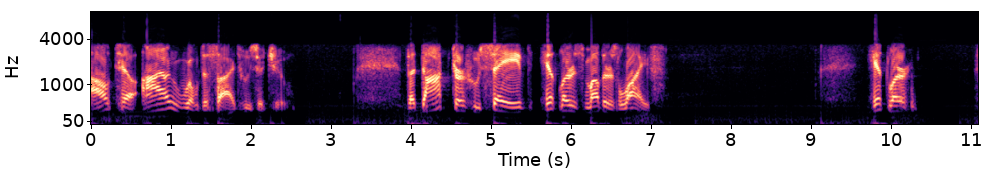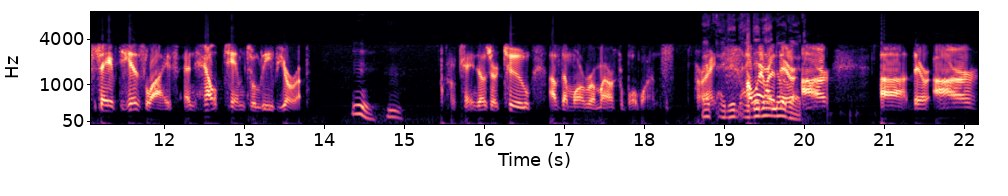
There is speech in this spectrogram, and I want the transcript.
"I'll tell. I will decide who's a Jew." The doctor who saved Hitler's mother's life, Hitler saved his life and helped him to leave Europe. Hmm. Okay, those are two of the more remarkable ones. All That- right. I did- I did not know there that. are uh, there are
